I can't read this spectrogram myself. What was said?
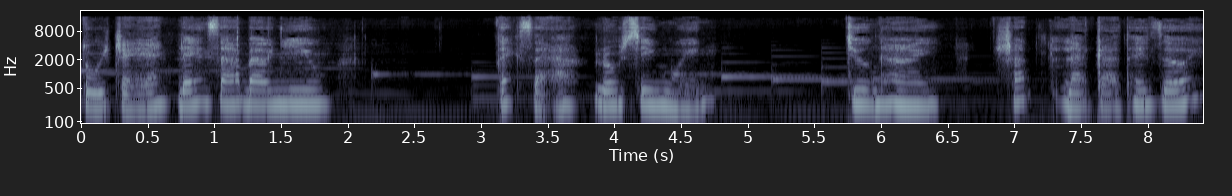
Tuổi trẻ đáng giá bao nhiêu? Tác giả Rosie Nguyễn. Chương 2 Sách là cả thế giới.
